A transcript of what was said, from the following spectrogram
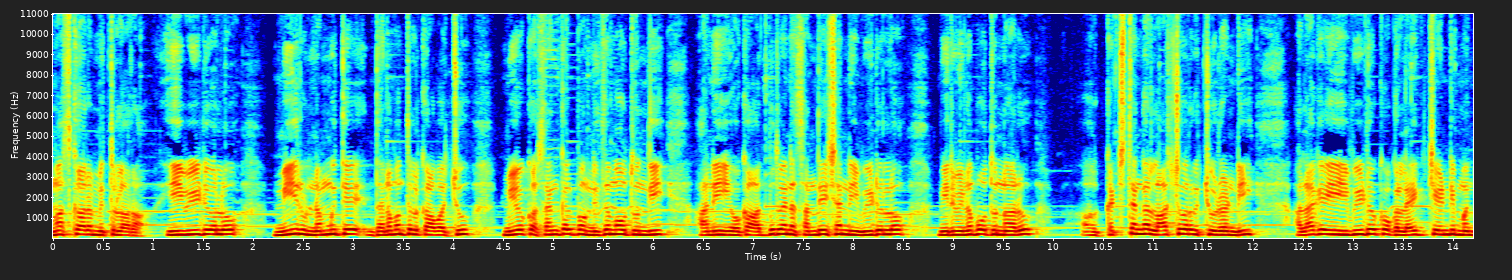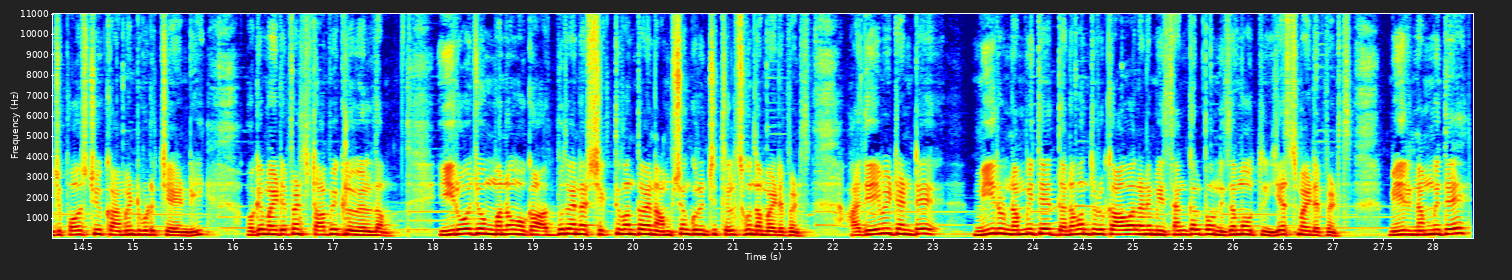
నమస్కారం మిత్రులారా. ఈ వీడియోలో మీరు నమ్మితే ధనవంతులు కావచ్చు మీ యొక్క సంకల్పం నిజమవుతుంది అని ఒక అద్భుతమైన సందేశాన్ని ఈ వీడియోలో మీరు వినబోతున్నారు. ఖచ్చితంగా లాస్ట్ వరకు చూడండి. అలాగే ఈ వీడియోకి ఒక లైక్ చేయండి మంచి పాజిటివ్ కామెంట్ కూడా చేయండి. ఓకే మై డిఫెండ్స్ టాపిక్లో వెళ్దాం. ఈరోజు మనం ఒక అద్భుతమైన శక్తివంతమైన అంశం గురించి తెలుసుకుందాం మై డిఫెండ్స్ అదేమిటంటే మీరు నమ్మితే ధనవంతుడు కావాలని మీ సంకల్పం నిజమవుతుంది. ఎస్ మై డిఫెండ్స్ మీరు నమ్మితే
